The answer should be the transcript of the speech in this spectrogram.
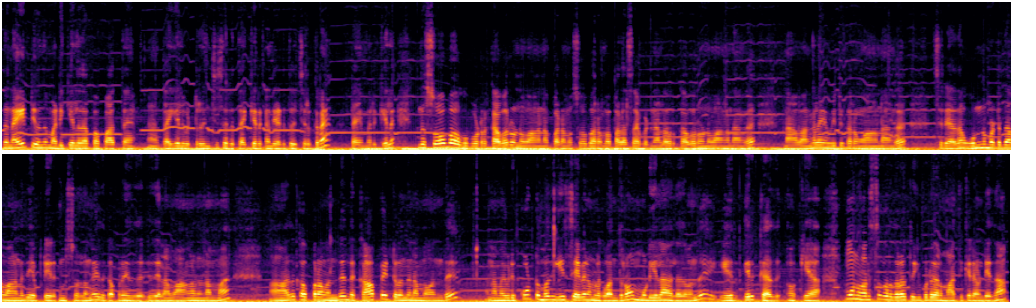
இந்த நைட்டி வந்து மடிக்கையில் தான்ப்பா பார்த்தேன். தையல் விட்டுருந்துச்சு. சரி தைக்கிறக்காண்டி எடுத்து வச்சுருக்கிறேன். டைம் இருக்கையில். இந்த சோபாவுக்கு போடுற கவர் ஒன்று வாங்கினப்பா. நம்ம சோபா ரொம்ப பழசாக இப்படி நல்ல ஒரு கவர் ஒன்று வாங்கினாங்க. நான் வாங்கலை என் வீட்டுக்காரங்க வாங்கினாங்க. சரி அதான் ஒன்று மட்டும் தான் வாங்கினது எப்படி இருக்குன்னு சொல்லுங்கள் இதுக்கப்புறம் இது இதெல்லாம் வாங்கணும் நம்ம. அதுக்கப்புறம் வந்து இந்த காப்பேட்டு வந்து நம்ம வந்து நம்ம இப்படி கூட்டும்போது ஈஸியாகவே நம்மளுக்கு வந்துடும் முடியெல்லாம் அதில் வந்து இரு- இருக்காது ஓகே மூணு வருஷத்துக்கு ஒரு தடவை தூக்கி போட்டு வேறு மாற்றிக்கிற வேண்டியதுதான்.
